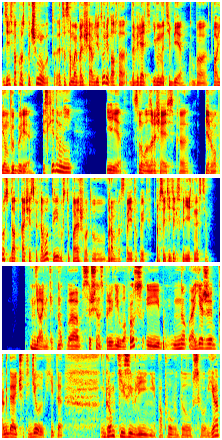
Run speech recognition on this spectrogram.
Здесь вопрос, почему вот эта самая большая аудитория должна доверять именно тебе в твоем выборе исследований, и снова возвращаясь к первому вопросу, да, в качестве кого ты выступаешь вот в, в рамках своей такой просветительской деятельности? Да, Никит, ну, а, совершенно справедливый вопрос. И, ну, а я же, когда я что-то делаю, какие-то громкие заявления по поводу своего, я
